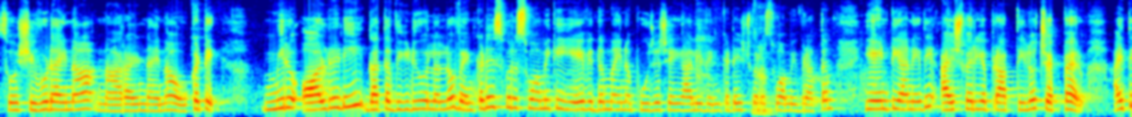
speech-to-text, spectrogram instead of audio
సో శివుడైనా నారాయణ అయినా ఒకటే. మీరు ఆల్రెడీ గత వీడియోలలో వెంకటేశ్వర స్వామికి ఏ విధమైన పూజ చేయాలి వెంకటేశ్వర స్వామి వ్రతం ఏంటి అనేది ఐశ్వర్య ప్రాప్తిలో చెప్పారు. అయితే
